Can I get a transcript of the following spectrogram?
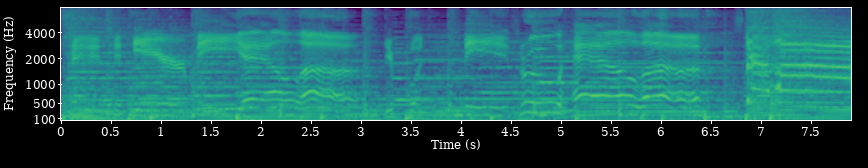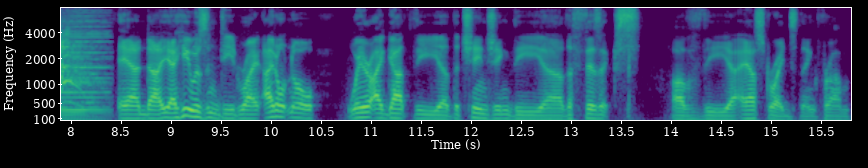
Can't you hear me yell? uh, You're putting me through hell. And uh, yeah, he was indeed right. I don't know where I got the uh, the changing the uh, the physics of the uh, asteroids thing from.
